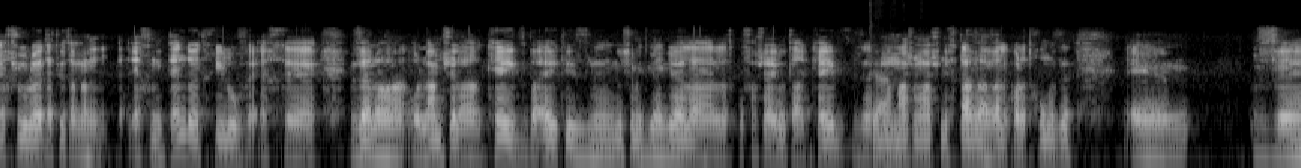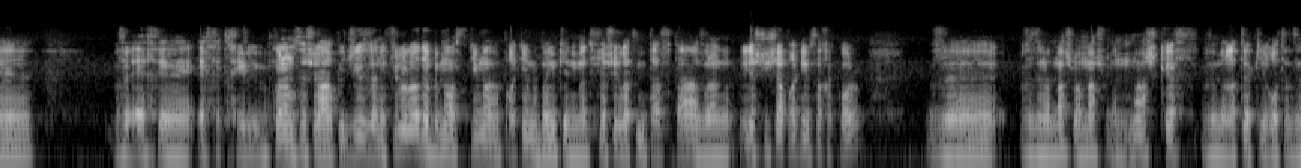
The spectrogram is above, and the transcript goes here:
איכשהו לא ידעתי אותם על איך ניטנדו התחילו ואיך אה, ועל העולם של ה arcades ב eighties מי שמתגעגע לתקופה שהיו את ה arcades זה כן. ממש ממש מכתב אהבה לכל התחום הזה אמ, ו... ואיך אה, התחיל, כל הנושא של ה-RPGs, אני אפילו לא יודע במה עוסקים הפרקים הבאים כי אני מעדיף להשאיר לעצמי את ההפתעה, אבל אני, יש שישה פרקים סך הכל, ו, וזה ממש ממש ממש כיף ומרתק לראות את זה.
